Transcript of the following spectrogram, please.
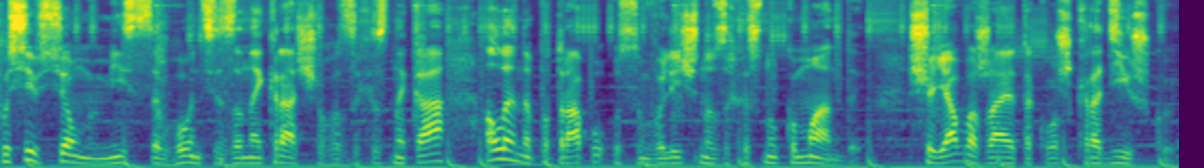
Посів сьоме місце в гонці за найкращого захисника, але не потрапив у символічну захисну команди, що я вважаю також крадіжкою.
